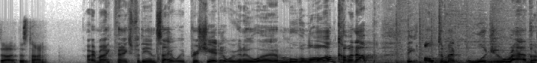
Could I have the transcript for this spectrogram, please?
uh, this time. All right, Mike, thanks for the insight. We appreciate it. We're going to uh, move along. Coming up, the ultimate would you rather.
